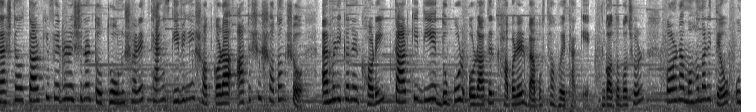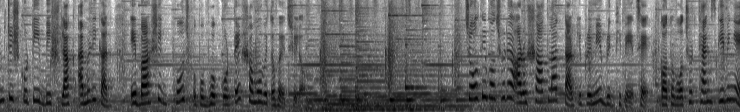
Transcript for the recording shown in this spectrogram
ন্যাশনাল টার্কি ফেডারেশনের তথ্য অনুসারে থ্যাঙ্কস গিভিংয়ে শতকরা আটাশি শতাংশ আমেরিকানের ঘরেই টার্কি দিয়ে দুপুর ও রাতের খাবারের ব্যবস্থা হয়ে থাকে। গত বছর করোনা মহামারীতেও উনত্রিশ কোটি বিশ লাখ আমেরিকান এ বার্ষিক ভোজ উপভোগ করতে সমবেত হয়েছিল। চলতি বছরে আরও সাত লাখ টার্কি প্রেমী বৃদ্ধি পেয়েছে। গত বছর থ্যাঙ্কস গিভিংয়ে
